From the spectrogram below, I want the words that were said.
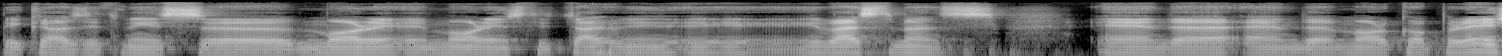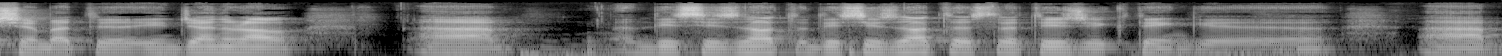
because it means uh, more more investments and and more cooperation. But in general. this is not this is not a strategic thing. Uh,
